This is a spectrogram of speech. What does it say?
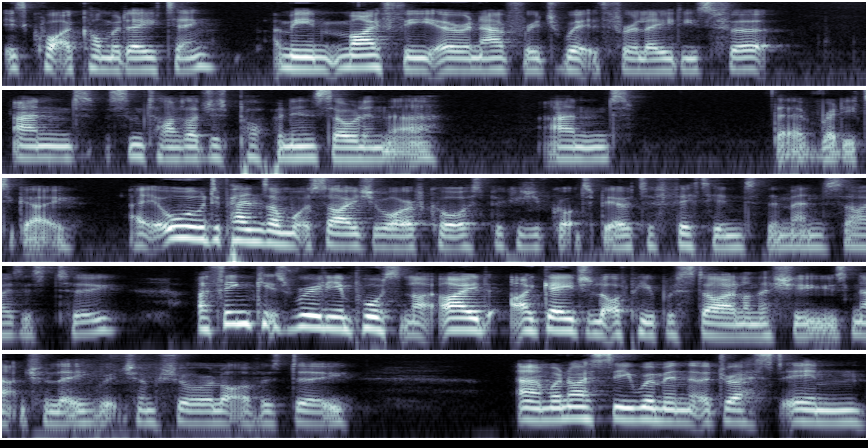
is quite accommodating. I mean, my feet are an average width for a lady's foot, and sometimes I just pop an insole in there, and they're ready to go. It all depends on what size you are, of course, because you've got to be able to fit into the men's sizes too. I think it's really important. Like I, I gauge a lot of people's style on their shoes naturally, which I'm sure a lot of us do. And when I see women that are dressed in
